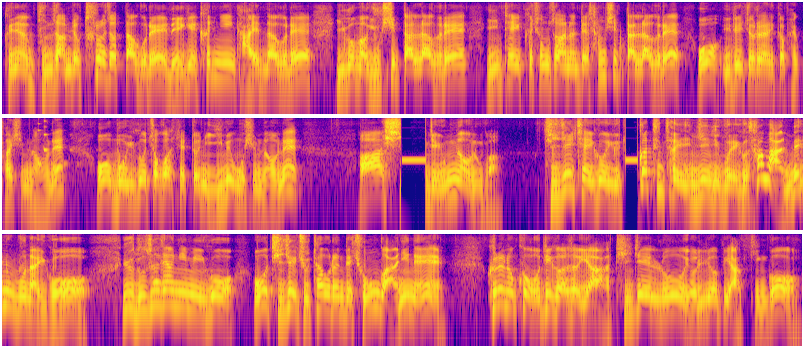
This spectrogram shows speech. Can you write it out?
그냥 분사 압력 틀어졌다 그래. 네 개 큰닝 다 했다 그래. 이거 막 60달러 그래. 인테이크 청소하는데 30달러 그래. 어 이래저래 하니까 180 나오네. 어, 뭐 이거 저거 했더니 250 나오네? 아, 씨, 이제 욕 나오는 거야. 디젤차 이거, 이거 똑같은 차 엔진이구나. 이거 사면 안 되는구나, 이거. 이거 노 사장님이 이거, 어, 디젤 좋다고 그랬는데 좋은 거 아니네. 그래 놓고 어디 가서, 야, 디젤로 연료비 아낀 거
